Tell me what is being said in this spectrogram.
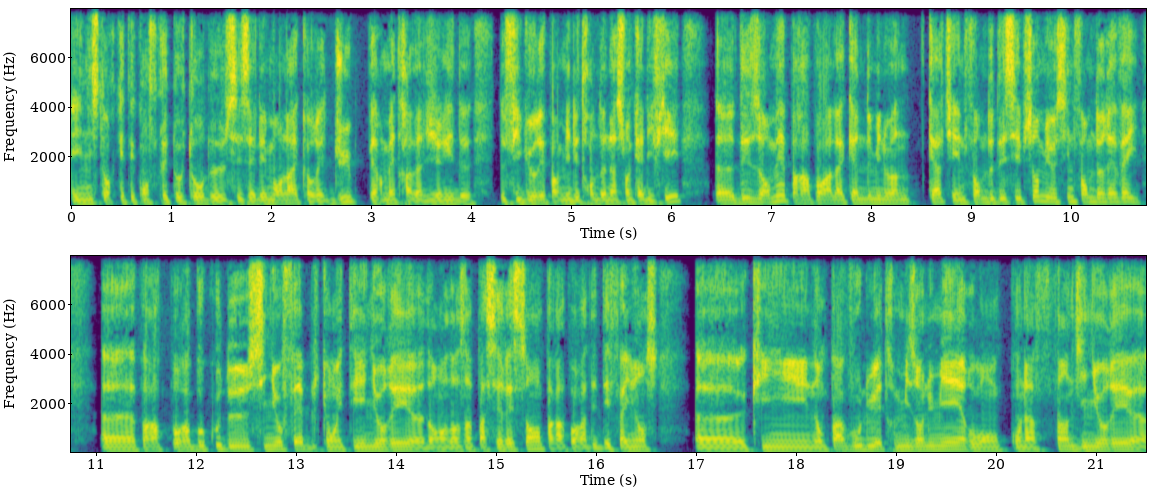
et une histoire qui était construite autour de ces éléments-là qui auraient dû permettre à l'Algérie de, de, figurer parmi les 32 nations qualifiées. Euh, désormais par rapport à la CAN 2024 il y a une forme de déception mais aussi une forme de réveil euh, par rapport à beaucoup de signaux faibles qui ont été ignorés euh, dans, dans un passé récent, par rapport à des défaillances euh, qui n'ont pas voulu être mises en lumière ou qu'on a faim d'ignorer, euh,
